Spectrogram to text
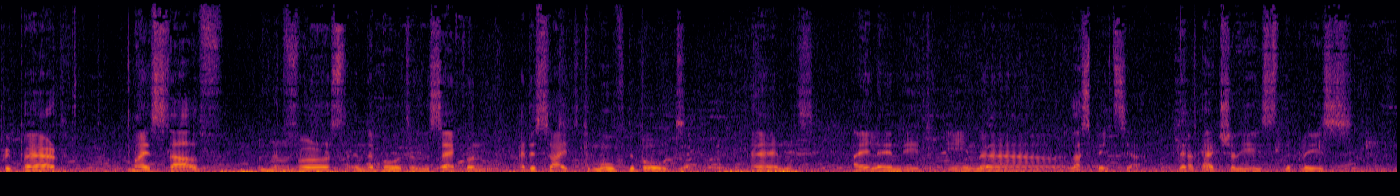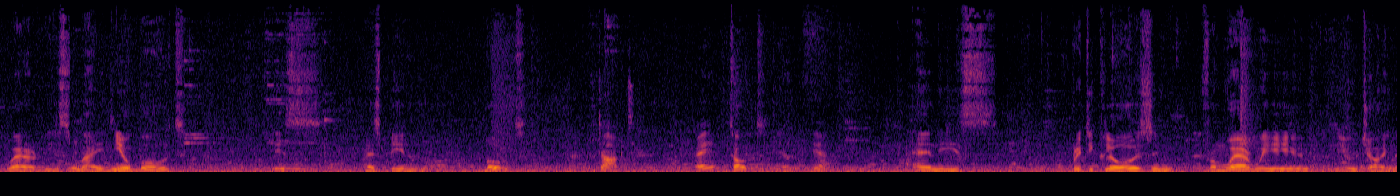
prepared myself at first and the boat and the second, I decided to move the boat and I landed in uh, La Spezia. That Okay. actually is the place where is my new boat is has been bought Docked. right? Todd, yeah, Yeah. and is pretty close in, from where we you join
